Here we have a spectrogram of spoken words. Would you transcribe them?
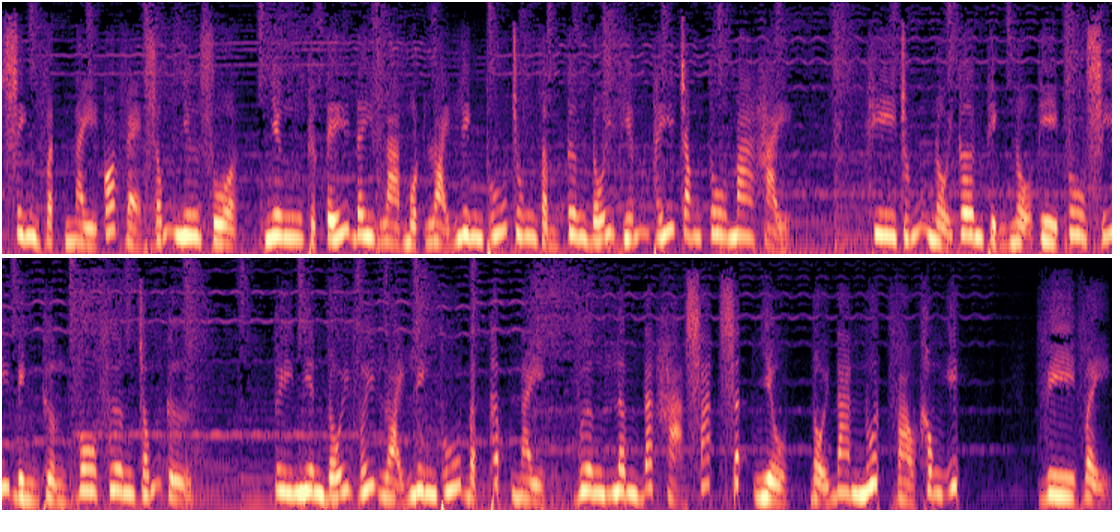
Sinh vật này có vẻ giống như rùa, nhưng thực tế đây là một loại linh thú trung phẩm tương đối hiếm thấy trong tu ma hải. Khi chúng nổi cơn thịnh nộ thì tu sĩ bình thường vô phương chống cự. Tuy nhiên đối với loại linh thú bậc thấp này, Vương Lâm đã hạ sát rất nhiều, nội đan nuốt vào không ít. Vì vậy,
